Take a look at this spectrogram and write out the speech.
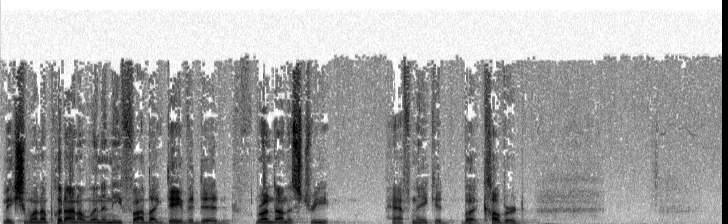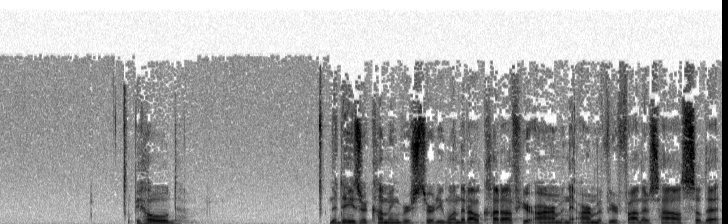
It makes you want to put on a linen ephod like David did, run down the street half naked but covered. Behold, the days are coming, verse 31, that I'll cut off your arm and the arm of your father's house, so that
